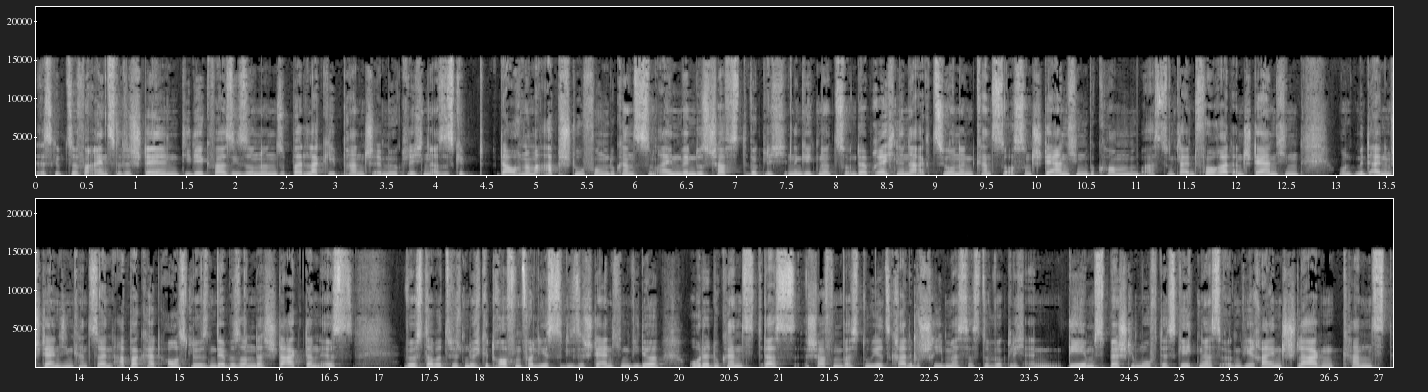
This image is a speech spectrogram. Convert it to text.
Es gibt so vereinzelte Stellen, die dir quasi so einen super Lucky Punch ermöglichen. Also es gibt da auch nochmal Abstufungen. Du kannst zum einen, wenn du es schaffst, wirklich den Gegner zu unterbrechen in der Aktion, dann kannst du auch so ein Sternchen bekommen. Du hast einen kleinen Vorrat an Sternchen und mit einem Sternchen kannst du einen Uppercut auslösen, der besonders stark dann ist wirst aber zwischendurch getroffen, verlierst du diese Sternchen wieder. Oder du kannst das schaffen, was du jetzt gerade beschrieben hast, dass du wirklich in dem Special Move des Gegners irgendwie reinschlagen kannst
